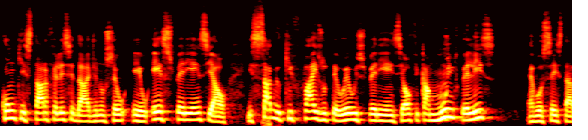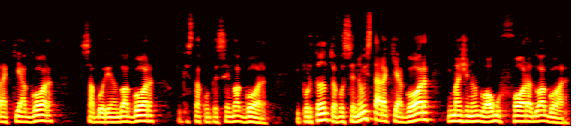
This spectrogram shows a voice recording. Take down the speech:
conquistar felicidade no seu eu experiencial. E sabe o que faz o teu eu experiencial ficar muito feliz? É você estar aqui agora, saboreando agora o que está acontecendo agora. E, portanto, é você não estar aqui agora imaginando algo fora do agora.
